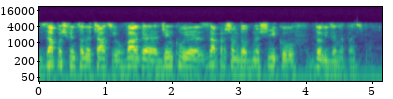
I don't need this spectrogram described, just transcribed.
Za poświęcony czas i uwagę dziękuję. Zapraszam do odnośników. Do widzenia Państwu.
